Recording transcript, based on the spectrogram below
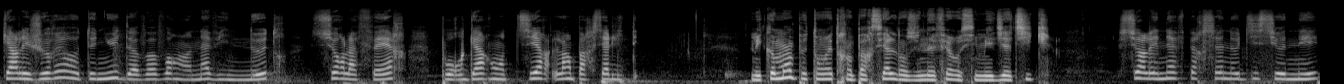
Car les jurés retenus doivent avoir un avis neutre sur l'affaire pour garantir l'impartialité. Mais comment peut-on être impartial dans une affaire aussi médiatique? Sur les neuf personnes auditionnées,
